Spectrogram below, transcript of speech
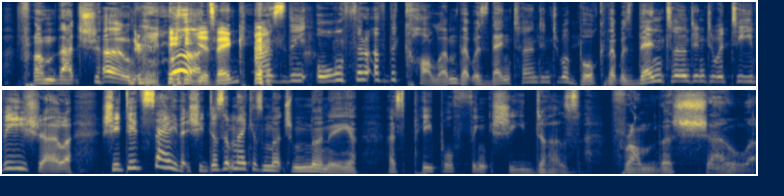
from that show. But You think? as the author of the column that was then turned into a book, that was then turned into a TV show, she did say that she doesn't make as much money as people think she does from the show.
